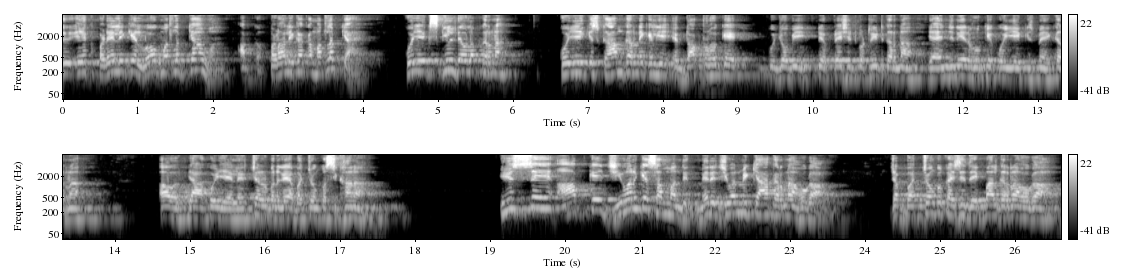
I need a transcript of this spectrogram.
एक पढ़े लिखे लोग मतलब क्या हुआ? आपका पढ़ा लिखा का मतलब क्या है? कोई एक स्किल डेवलप करना, कोई एक इस काम करने के लिए एक डॉक्टर होके जो भी पेशेंट को ट्रीट करना, या इंजीनियर होके कोई एक इसमें करना, और या कोई लेक्चरर बन गया बच्चों को सिखाना। इससे आपके जीवन के संबंधित, मेरे जीवन में क्या करना होगा? जब बच्चों को कैसे देखभाल करना होगा?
